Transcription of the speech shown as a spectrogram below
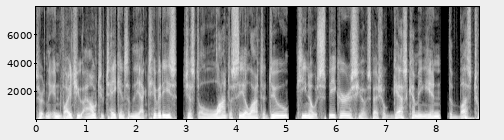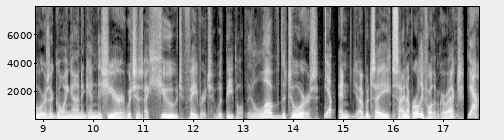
Certainly invite you out to take in some of the activities. Just a lot to see, a lot to do. Keynote speakers, you have special guests coming in. The bus tours are going on again this year, which is a huge favorite with people. They love the tours. Yep. And I would say sign up early for them, correct? Yeah.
